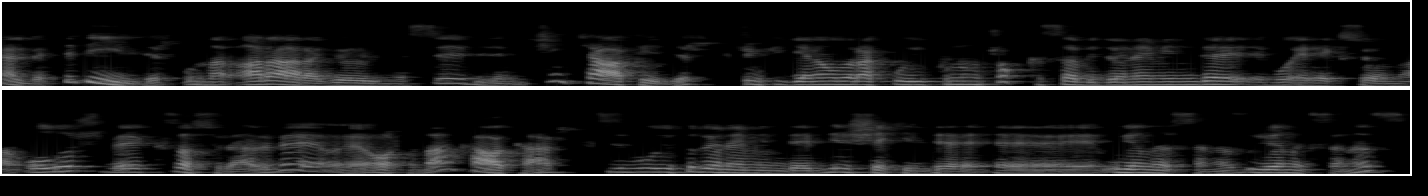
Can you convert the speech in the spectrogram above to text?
elbette değildir. Bunlar ara ara görülmesi bizim için kafidir. Çünkü genel olarak bu uykunun çok kısa bir döneminde bu ereksiyonlar olur ve kısa sürer ve e, ortadan kalkar. Siz bu uyku döneminde bir şekilde e, uyanırsanız, uyanıksanız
